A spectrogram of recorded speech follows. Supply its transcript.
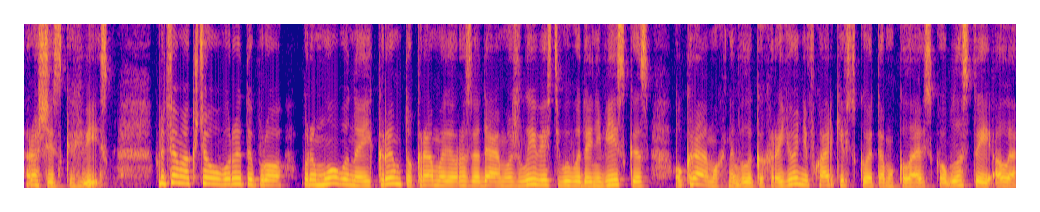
рашистських військ. При цьому, якщо говорити про перемовини і Крим, то Кремль розглядає можливість виведення військ з окремих невеликих районів Харківської та Миколаївської областей, але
